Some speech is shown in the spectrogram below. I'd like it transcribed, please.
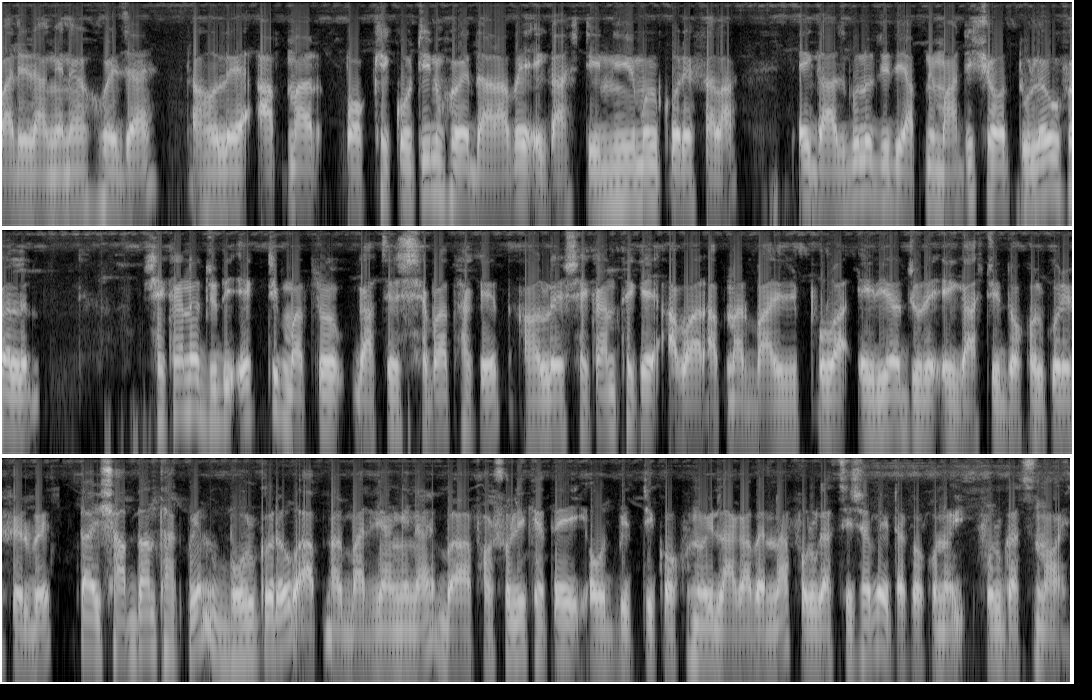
বাড়ির আঙিনে হয়ে যায়, তাহলে আপনার পক্ষে কঠিন হয়ে দাঁড়াবে এই গাছটি নির্মূল করে ফেলা। এই গাছগুলো যদি আপনি মাটি সহ তুলেও ফেলেন সেখানে যদি একটি মাত্র গাছের সেবা থাকে, তাহলে সেখান থেকে আবার আপনার বাড়ির পুরো এরিয়া জুড়ে এই গাছটি দখল করে ফেলবে। তাই সাবধান থাকবেন, ভুল করেও আপনার বাড়ির আঙিনায় বা ফসলি ক্ষেতে এই উদ্ভিদটি কখনোই লাগাবেন না। ফুল গাছ হিসাবে এটা কখনোই ফুল গাছ নয়।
